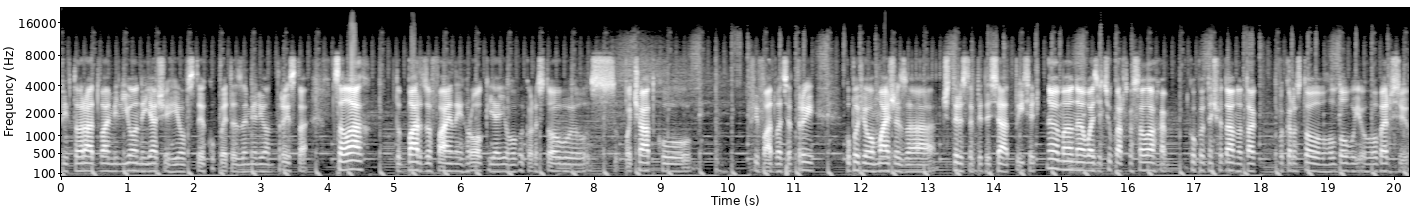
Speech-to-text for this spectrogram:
півтора-два мільйони, я ще його встиг купити за мільйон триста. Салах то bardzo файний грок, я його використовую з початку FIFA 23. Купив його майже за 450 тисяч. Ну, я маю на увазі цю картку Салаха. Купив нещодавно, так використовував голдову його версію.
